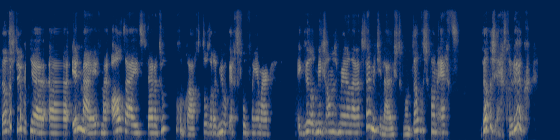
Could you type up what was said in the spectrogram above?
dat stukje eh, in mij heeft mij altijd daar naartoe gebracht. Totdat ik nu ook echt voel van ja, maar ik wil ook niks anders meer dan naar dat stemmetje luisteren. Want dat is gewoon echt, dat is echt geluk.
